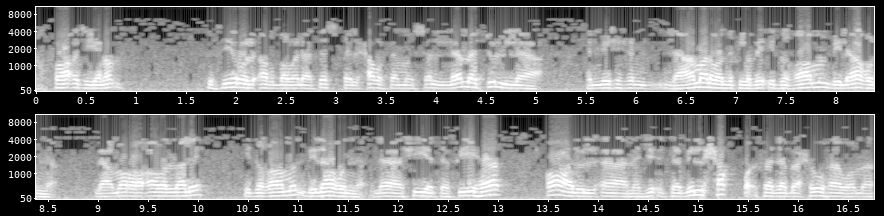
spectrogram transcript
ഇഖ്ഫാ ചെയ്യണം تثير الأرض ولا تسقي الحرث مسلمة لا തെൽമീന് ശേഷം ലാമാണ് വന്നിട്ടുള്ളത് ഇദ്ഗാമും ബിലാഗുന്ന ലാമ റാ വന്നാൽ إدغام بلا غنة لا شية فيها قالوا الآن جئت بالحق فذبحوها وما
